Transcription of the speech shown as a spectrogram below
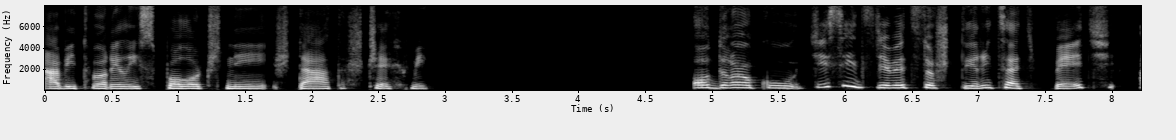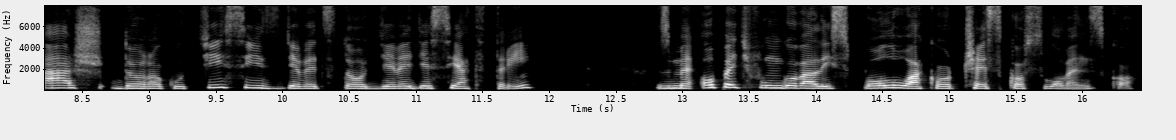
a vytvorili spoločný štát s Čechmi. Od roku 1945 až do roku 1993 sme opäť fungovali spolu ako Československo.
